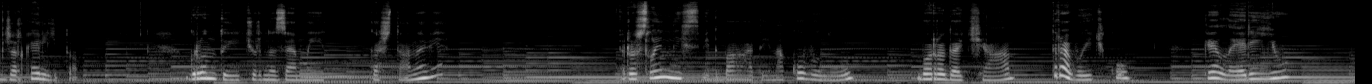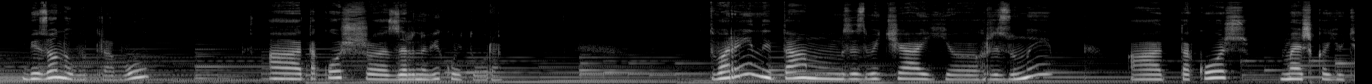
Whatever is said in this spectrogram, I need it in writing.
жарке літо. Ґрунти чорноземи каштанові, рослинний світ багатий на ковилу, бородача, травичку, келерію, бізонову траву, а також зернові культури. Тварини там зазвичай е, гризуни, а також мешкають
